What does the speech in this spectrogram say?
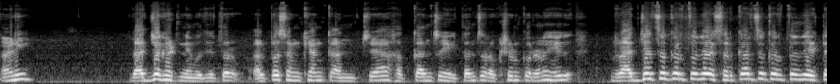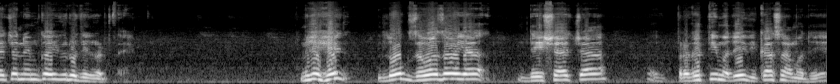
आणि राज्यघटनेमध्ये तर अल्पसंख्याकांच्या हक्कांचं हितांचं रक्षण करणं हे राज्याचं कर्तव्य आहे सरकारचं कर्तव्य आहे त्याच्या नेमकं विरोधी घडत आहे. म्हणजे हे लोक जवळजवळ या देशाच्या प्रगतीमध्ये विकासामध्ये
